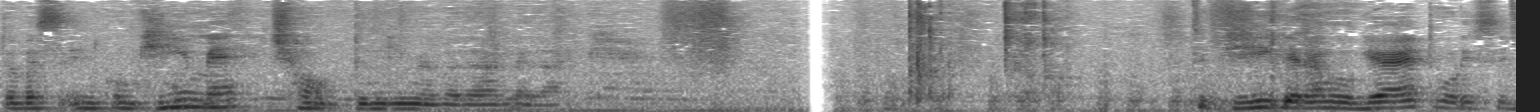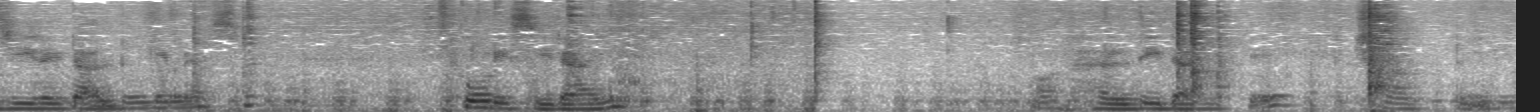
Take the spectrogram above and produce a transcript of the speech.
तो बस इनको घी में छोंक दूँगी मैं बाज़ार लगा के तो घी गरम हो गया है, थोड़ी सी जीरे डाल दूँगी मैं इसमें। थोड़ी सी राई और हल्दी डाल के छाप दूँगी।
